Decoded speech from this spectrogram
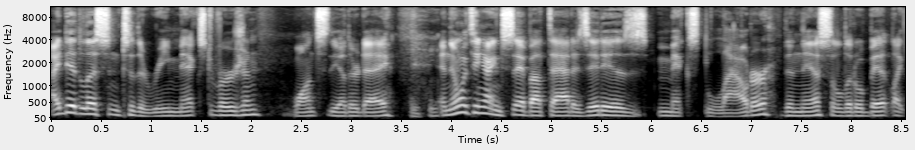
I did listen to the remixed version once the other day. Mm-hmm. And the only thing I can say about that is it is mixed louder than this a little bit. Like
